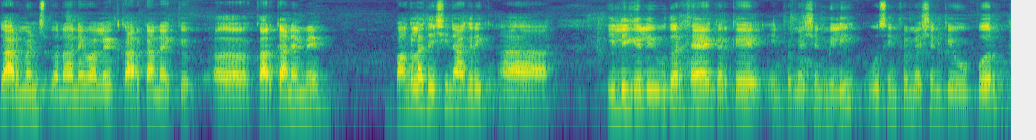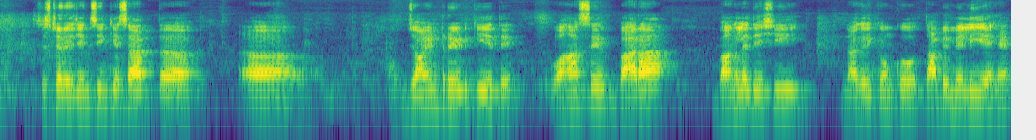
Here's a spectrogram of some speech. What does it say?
गारमेंट्स बनाने वाले कारखाने के कारखाने में बांग्लादेशी नागरिक इलीगली उधर है करके इन्फॉर्मेशन मिली। उस इन्फॉर्मेशन के ऊपर सिस्टर एजेंसी के साथ जॉइंट रेड किए थे वहाँ से 12 बांग्लादेशी नागरिकों को ताबे में लिए हैं।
